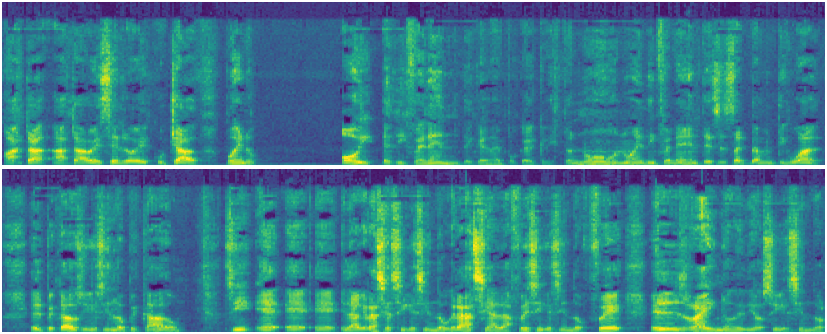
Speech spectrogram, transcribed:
hasta, hasta a veces lo he escuchado. Bueno, hoy es diferente que en la época de Cristo. No, no es diferente, es exactamente igual. El pecado sigue siendo pecado. ¿sí? Eh, eh, eh, la gracia sigue siendo gracia, la fe sigue siendo fe, el reino de Dios sigue siendo,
